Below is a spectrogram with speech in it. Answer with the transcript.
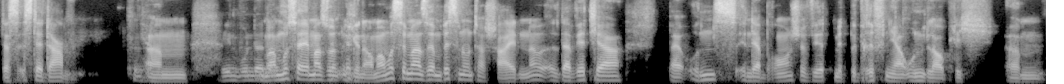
das ist der Darm. Ja, ähm, man das? muss ja immer so, genau, man muss immer so ein bisschen unterscheiden. Ne? Da wird ja bei uns in der Branche wird mit Begriffen ja unglaublich, ähm,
